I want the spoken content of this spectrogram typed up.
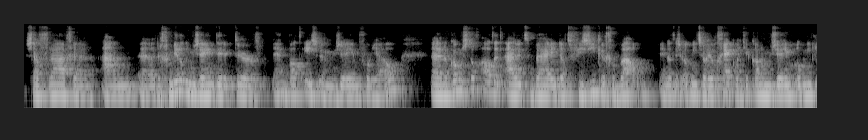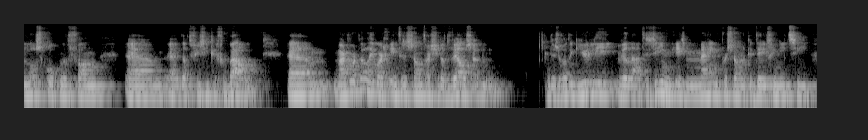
zou vragen aan uh, de gemiddelde museumdirecteur, hè, wat is een museum voor jou? Uh, dan komen ze toch altijd uit bij dat fysieke gebouw. En dat is ook niet zo heel gek, want je kan een museum ook niet loskoppelen van um, uh, dat fysieke gebouw. Um, maar het wordt wel heel erg interessant als je dat wel zou doen. Dus wat ik jullie wil laten zien is mijn persoonlijke definitie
